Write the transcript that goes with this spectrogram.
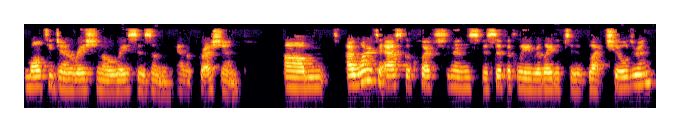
multi-generational racism and oppression. Um, I wanted to ask a question specifically related to Black children.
